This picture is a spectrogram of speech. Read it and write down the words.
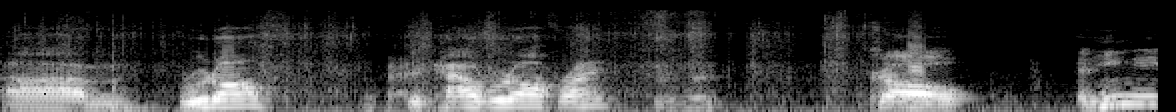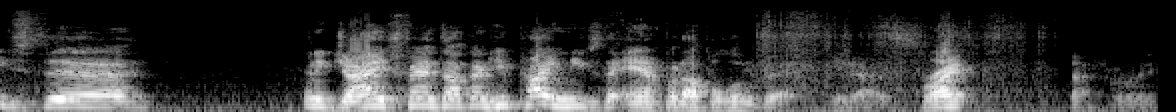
um, Rudolph, the Okay. Kyle Rudolph, right? hmm So, and he needs to. Any Giants fans out there? He probably needs to amp it up a little bit, he does right? Definitely.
